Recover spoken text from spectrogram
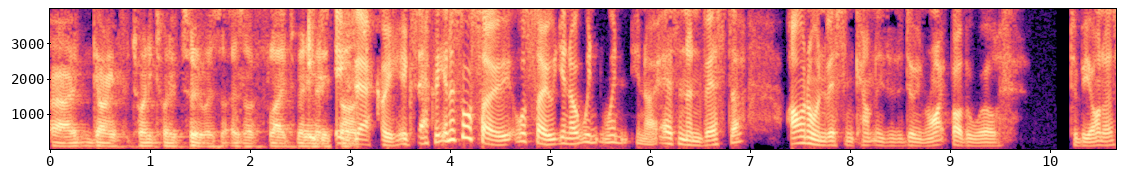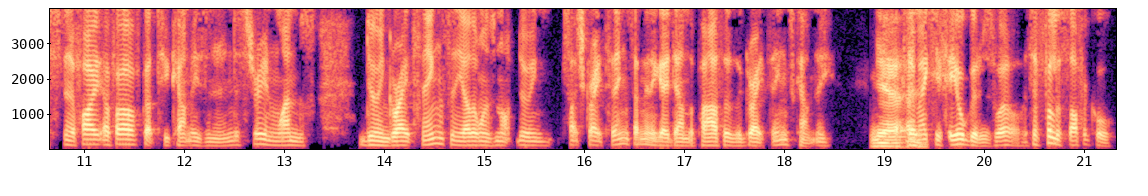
uh, going for 2022, as, as I've flagged many, many times. Exactly, exactly, and it's also also you know when when you know as an investor, I want to invest in companies that are doing right by the world. To be honest, and if I if I've got two companies in an industry and one's doing great things and the other one's not doing such great things, I'm going to go down the path of the great things company. Yeah, so it makes you feel good as well. It's a philosophical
